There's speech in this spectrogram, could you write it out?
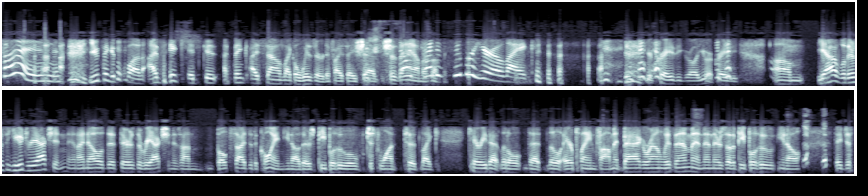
fun. you think it's fun? I think it. I think I sound like a wizard if I say Shaz, Shazam no, or it's kind something. of superhero like. You're crazy, girl. You are crazy. Um, yeah, well, there's a huge reaction, and I know that there's the reaction is on both sides of the coin. You know, there's people who just want to like carry that little that little airplane vomit bag around with them, and then there's other people who you know they just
